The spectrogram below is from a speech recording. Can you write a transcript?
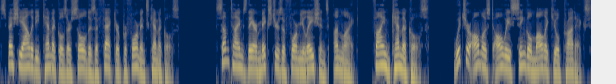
Specialty chemicals are sold as effect or performance chemicals. Sometimes they are mixtures of formulations, unlike fine chemicals which are almost always single-molecule products.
